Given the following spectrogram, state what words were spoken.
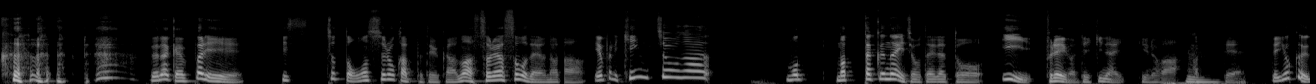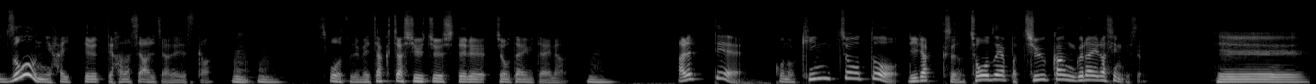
で、なんかやっぱり、いちょっと面白かったというか、まあ、それはそうだよな。やっぱり緊張がも全くない状態だと、いいプレイができないっていうのがあって、で、よくゾーンに入ってるって話あるじゃないですか。うんうんスポーツでめちゃくちゃ集中してる状態みたいな。うん。あれって、この緊張とリラックスのちょうどやっぱ中間ぐらいらしいんですよ。へえ。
